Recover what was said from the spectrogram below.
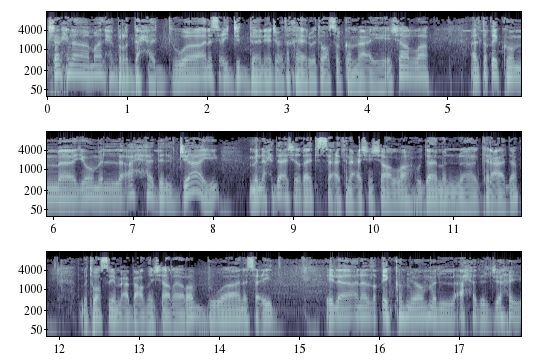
عشان إحنا ما نحب نرد أحد وأنا سعيد جدا يا جماعة الخير بتواصلكم معي. إن شاء الله ألتقيكم يوم الأحد الجاي من 11 لغاية الساعة 12 إن شاء الله ودائما كالعادة متواصلين مع بعض إن شاء الله يا رب. وأنا سعيد إلى أن ألتقيكم يوم الأحد الجاي.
